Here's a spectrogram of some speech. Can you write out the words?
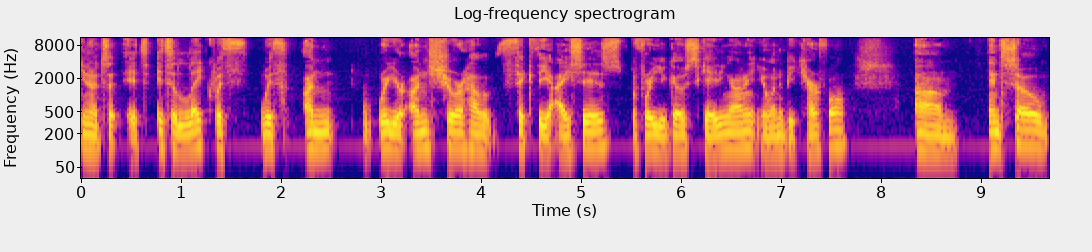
you know it's a it's it's a lake with with un where you're unsure how thick the ice is before you go skating on it. You want to be careful. Um, and so,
